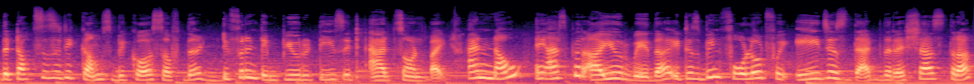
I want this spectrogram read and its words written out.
the toxicity comes because of the different impurities it adds on by. And now, as per Ayurveda, it has been followed for ages that the Rasa Shastra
